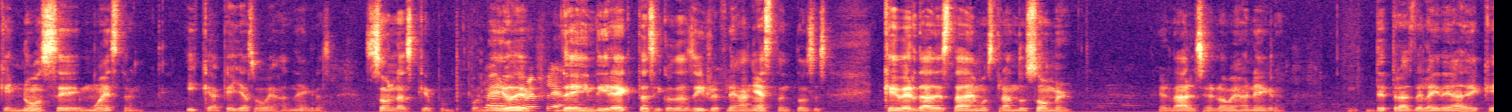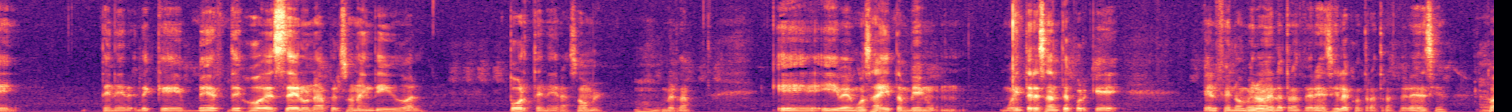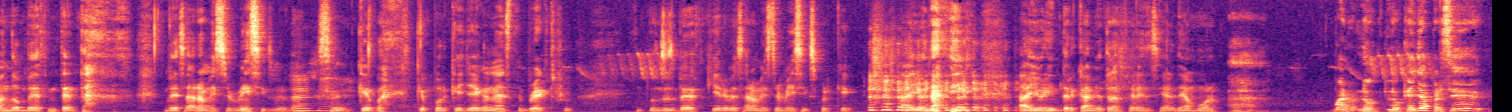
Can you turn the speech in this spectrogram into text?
que no se muestran y que aquellas ovejas negras son las que por, por Claro, medio de, indirectas y cosas así reflejan esto. Entonces, ¿qué verdad está demostrando Summer, verdad, al ser la oveja negra, detrás de la idea de que tener, de que Beth dejó de ser una persona individual por tener a Summer? ¿verdad? Eh, y vemos ahí también muy interesante porque el fenómeno de la transferencia y la contratransferencia, Ah, cuando Beth intenta besar a Mr. Mystics, ¿verdad? Ujú. Sí. Que, que porque llegan a este breakthrough, entonces Beth quiere besar a Mr. Mystics porque hay, una, hay un intercambio transferencial de amor. Ajá. Bueno, lo, lo que ella percibe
